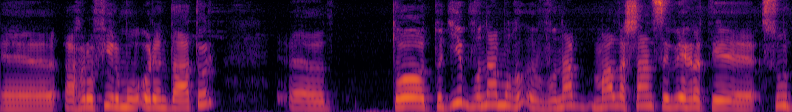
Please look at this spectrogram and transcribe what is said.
е, агрофірму орендатор, е, то тоді б вона, могла, вона мала шанси виграти суд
